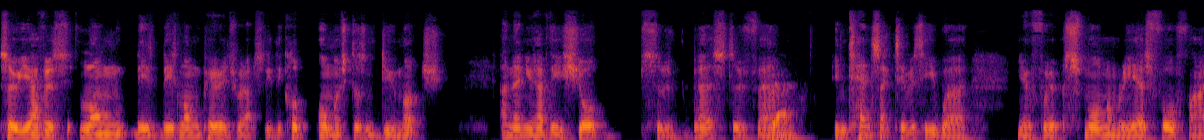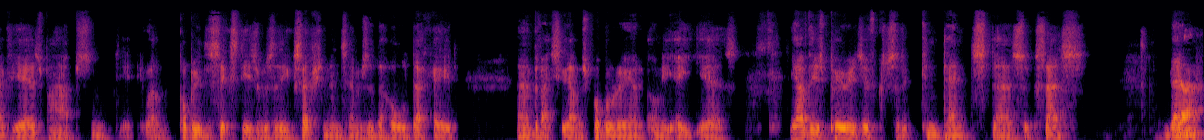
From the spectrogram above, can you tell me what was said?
So you have this long these these long periods where actually the club almost doesn't do much, and then you have these short sort of burst of um, yeah. intense activity where you know, for a small number of years, four or five years perhaps, and well, probably the 60s was the exception in terms of the whole decade. Um, but actually, that was probably only eight years. You have these periods of sort of condensed uh, success, then yeah.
